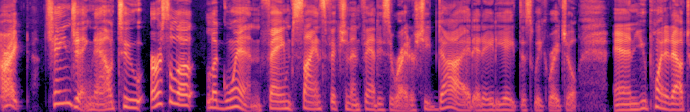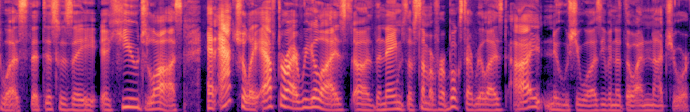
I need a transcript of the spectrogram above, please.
All right, changing now to Ursula Le Guin, famed science fiction and fantasy writer. She died at 88 this week, Rachel. And you pointed out to us that this was a, a huge loss. And actually, after I realized uh, the names of some of her books, I realized I knew who she was, even though I'm not sure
